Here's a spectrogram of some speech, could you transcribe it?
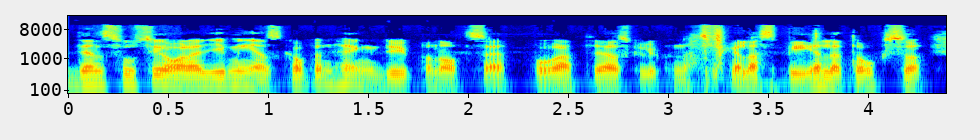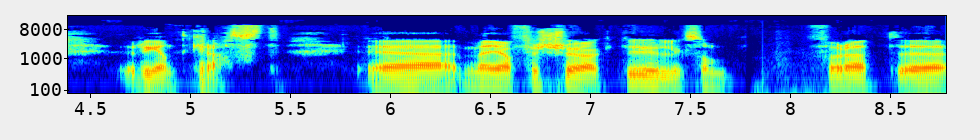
den sociala gemenskapen hängde ju på något sätt på att jag skulle kunna spela spelet också, rent krast. Eh, men jag försökte ju liksom för att eh,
